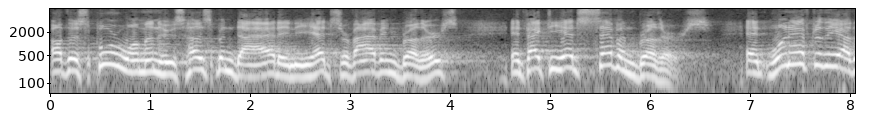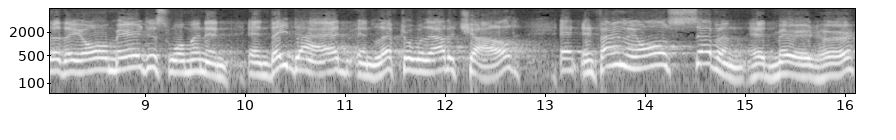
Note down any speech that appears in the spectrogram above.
of this poor woman whose husband died and he had surviving brothers. In fact, he had seven brothers. And one after the other, they all married this woman and, and they died and left her without a child. And, and finally, all seven had married her.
